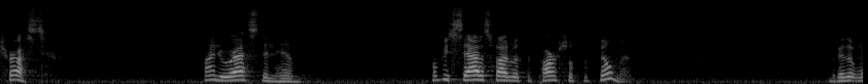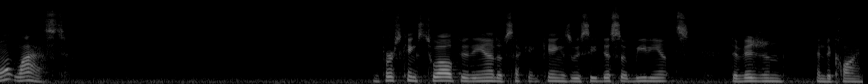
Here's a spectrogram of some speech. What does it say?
Trust. Find rest in Him. Don't be satisfied with the partial fulfillment because it won't last. In 1 Kings 12 through the end of 2 Kings, we see disobedience, division, and decline.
